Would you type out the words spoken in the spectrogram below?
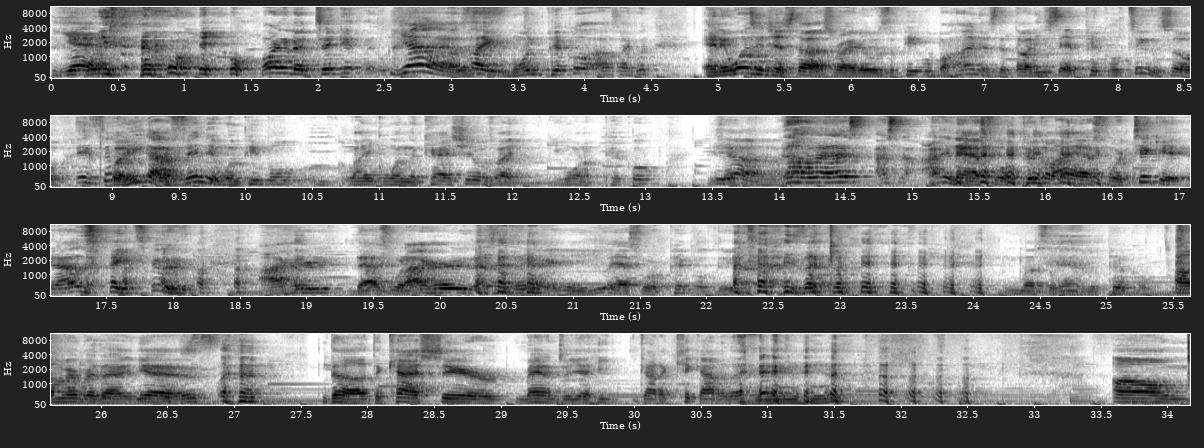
yes, he wanted a ticket. Yes. I was like one pickle. I was like, what? And it wasn't just us, right? It was the people behind us that thought he said pickle too. So, Exactly. but he got offended when people like when the cashier was like, "You want a pickle?" He's Yeah. Like, no, man, that's, that's not, I didn't ask for a pickle. I asked for a ticket. And I was like, dude, I heard it. That's what I heard. That's what they heard. You asked for a pickle, dude. exactly. You must have wanted a pickle. I remember that. Yes, the the cashier manager. Yeah, he got a kick out of that. um,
